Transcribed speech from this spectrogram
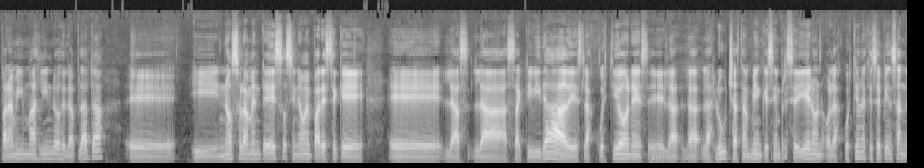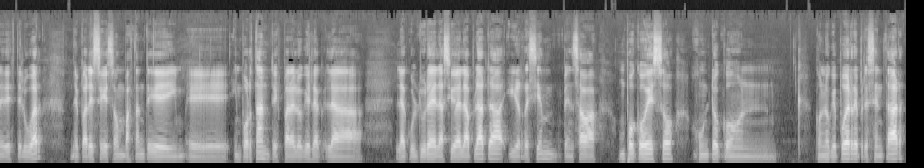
para mí más lindos de La Plata. Y no solamente eso, sino me parece que las, las actividades, las cuestiones, la- la- las luchas también que siempre se dieron, o las cuestiones que se piensan de este lugar, me parece que son bastante im- importantes para lo que es la- la cultura de la ciudad de La Plata. Y recién pensaba un poco eso junto con, con lo que puede representar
